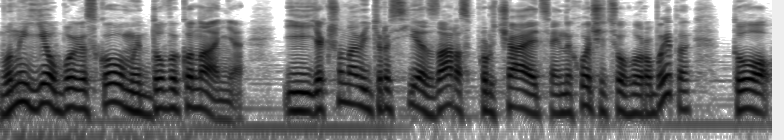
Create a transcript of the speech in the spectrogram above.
вони є обов'язковими до виконання. І якщо навіть Росія зараз пручається і не хоче цього робити, то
